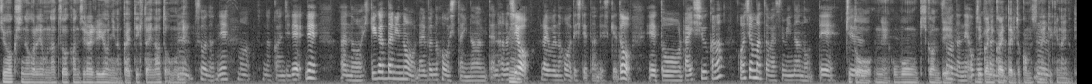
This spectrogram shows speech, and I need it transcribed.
中学しながらでも夏は感じられるようになんかやっていきたいなと思うね。うん、そうだね。まあそんな感じで。であの弾き語りのライブの方をしたいなみたいな話をライブの方でしてたんですけど、えっ、と来週かな？今週末は休みなのでちょっとねお盆期間でそうだねお盆期間に帰ったりりとかもしないといけないので、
